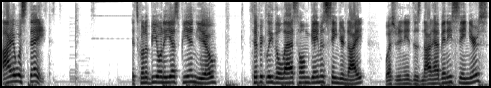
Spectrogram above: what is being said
Iowa State. It's going to be on ESPNU. Typically, the last home game is senior night. West Virginia does not have any seniors.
